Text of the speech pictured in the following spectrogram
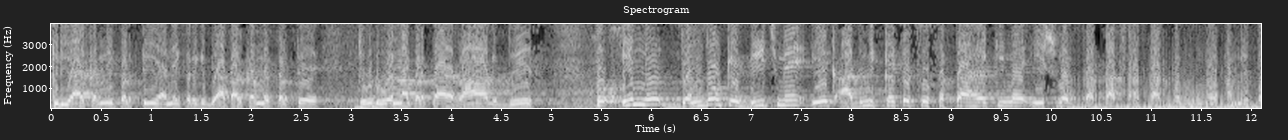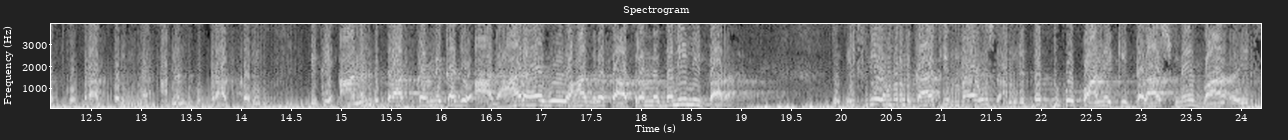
क्रियाएँ करनी पड़ती है, अनेक तरह के व्यापार करने पड़ते हैं, झूठ बोलना पड़ता है, राग, द्वेष। तो इन द्वंद्वों के बीच में एक आदमी कैसे सोच सकता है कि मैं ईश्वर का साक्षात्कार करूँ, मैं अमृतत्व को प्राप्त करूँ, मैं आनंद को प्राप्त करूँ? क्योंकि आनंद प्राप्त करने का जो आधार है, वो वहाँ ग्रस्त आश्रम में बन ही नहीं पा रहा है। इसलिए उन्होंने कहा कि मैं उस अमृतत्व को पाने की तलाश में इस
